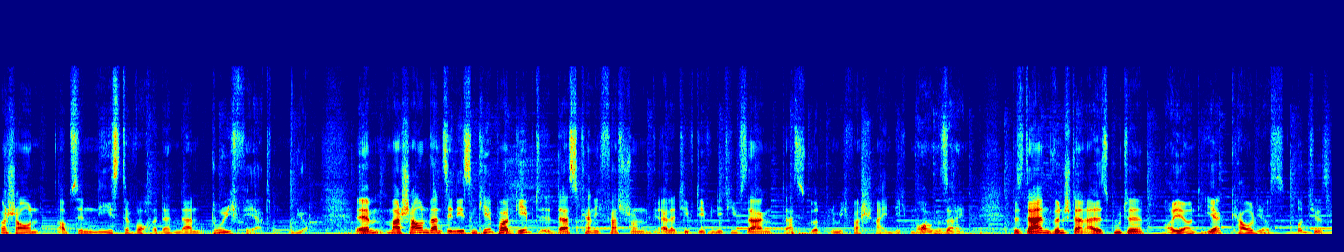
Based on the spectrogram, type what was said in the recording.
Mal schauen, ob sie nächste Woche dann, dann durchfährt. Ja. Ähm, mal schauen, wann es den nächsten Kielport gibt. Das kann ich fast schon relativ definitiv sagen. Das wird nämlich wahrscheinlich morgen sein. Bis dahin wünscht dann alles Gute, euer und ihr, Kaulius. Und tschüss.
